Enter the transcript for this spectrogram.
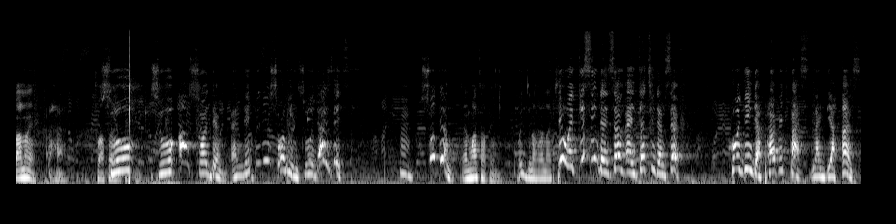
are annoying. Uh-huh. To. So, so I saw them, and they didn't show me. So that's it. Saw them. And what happened? They were kissing themselves and touching themselves, holding their private parts like their hands.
